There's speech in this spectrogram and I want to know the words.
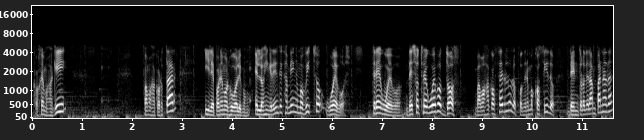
Cogemos aquí, vamos a cortar y le ponemos jugo de limón. En los ingredientes también hemos visto huevos, tres huevos. De esos tres huevos, dos vamos a cocerlos, los pondremos cocidos dentro de la empanada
